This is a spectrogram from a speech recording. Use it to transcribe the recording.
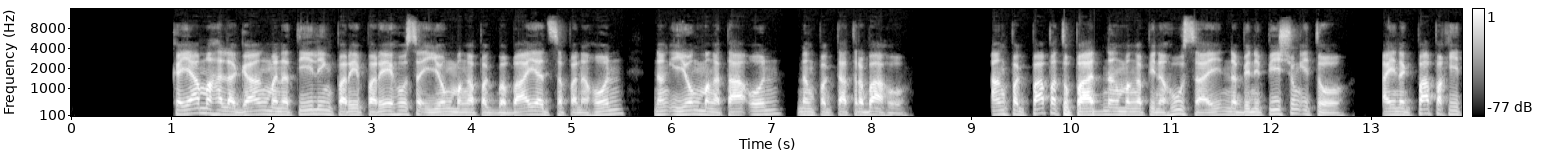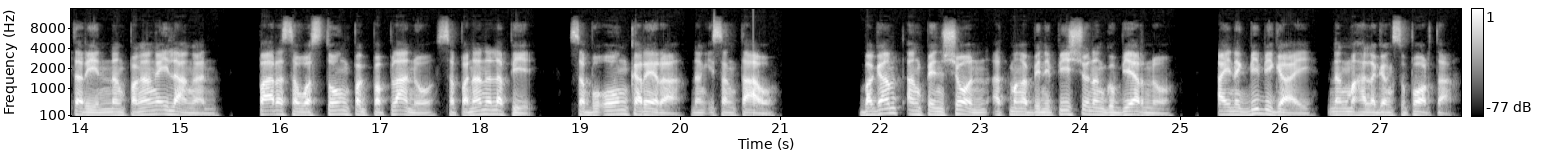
kaya mahalagang manatiling pare-pareho sa iyong mga pagbabayad sa panahon ng iyong mga taon ng pagtatrabaho. Ang pagpapatupad ng mga pinahusay na benepisyong ito ay nagpapakita rin ng pangangailangan para sa wastong pagpaplano sa pananalapi sa buong karera ng isang tao. Bagamt ang pensyon at mga benepisyo ng gobyerno ay nagbibigay ng mahalagang suporta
